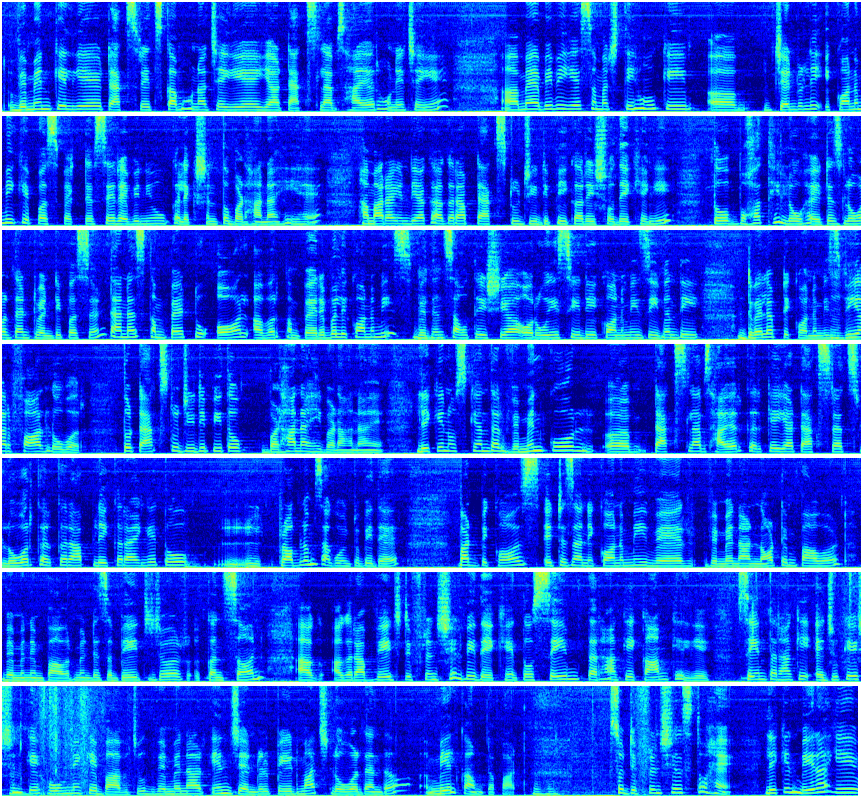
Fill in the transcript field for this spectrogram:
women के लिए tax rates कम होना चाहिए या tax slabs higher होने चाहिए? Uh, मैं अभी भी ये समझती हूँ कि जनरली इकोनॉमी के पर्सपेक्टिव से रेवेन्यू कलेक्शन तो बढ़ाना ही है। हमारा इंडिया का अगर आप टैक्स टू जीडीपी का रेशो देखेंगी तो बहुत ही लो है। It is lower than 20 percent and as compare to all our comparable economies within South Asia और OECD economies even the developed economies we are far lower तो tax to GDP तो बढ़ाना ही बढ़ाना है। लेकिन उसके अंदर विमेन को टैक्स स्लैब्स हायर करके या टैक्स रेट्स लोअर कर कर आप लेकर आएँगे तो problems are going to be there but because it is an economy where women are not empowered women empowerment is a major concern अगर आप वेज डिफरेंशियल भी देखें तो सेम तरह के काम के लिए सेम तरह की एजुकेशन के होने के बावजूद women are in general paid much lower than the male counterpart so differentials तो हैं लेकिन मेरा ये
